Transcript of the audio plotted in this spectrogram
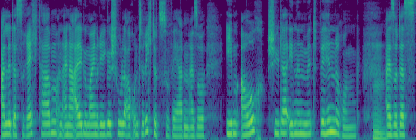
alle das Recht haben, an einer allgemeinen Regelschule auch unterrichtet zu werden. Also eben auch SchülerInnen mit Behinderung. Hm. Also dass,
